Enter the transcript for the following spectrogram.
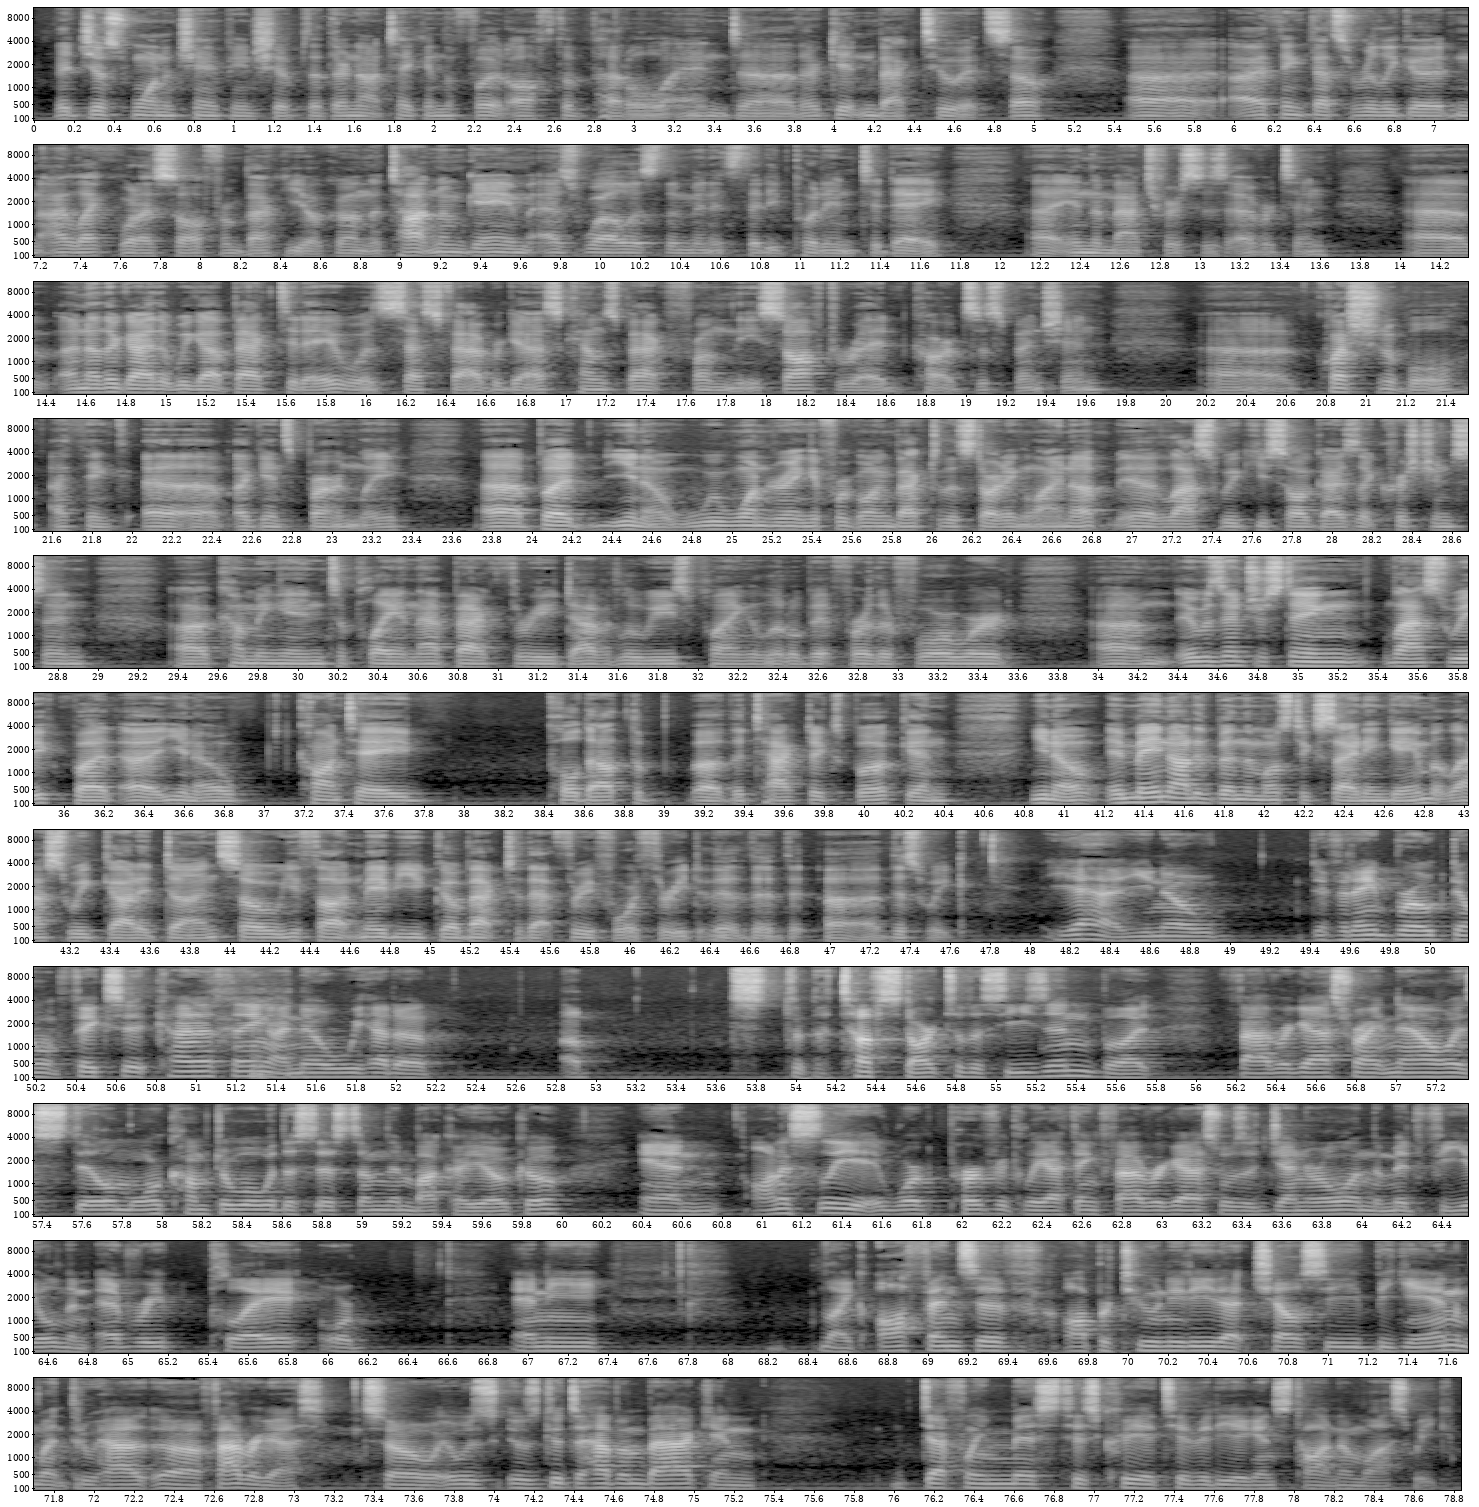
that just won a championship. That they're not taking the foot off the pedal and uh, they're getting back to it. So uh, I think that's really good, and I like what I saw from Bakayoko in the Tottenham game as well as the minutes that he put in today uh, in the match versus Everton. Uh, another guy that we got back today was Cesc Fabregas. Comes back from the soft red card suspension, uh, questionable, I think, uh, against Burnley. Uh, but you know, we're wondering if we're going back to the starting lineup. Uh, last week, you saw guys like Christensen uh, coming in to play in that back three. David Luiz playing a little bit further forward. Um, it was interesting last week, but uh, you know, Conte pulled out the uh, the tactics book, and you know, it may not have been the most exciting game, but last week got it done. So you thought maybe you'd go back to that three four three this week. Yeah, you know, if it ain't broke, don't fix it kind of thing. I know we had a st- a tough start to the season, but Fabregas right now is still more comfortable with the system than Bakayoko. And honestly, it worked perfectly. I think Fabregas was a general in the midfield, and every play or any like offensive opportunity that Chelsea began went through uh, Fabregas. So it was it was good to have him back, and definitely missed his creativity against Tottenham last week.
